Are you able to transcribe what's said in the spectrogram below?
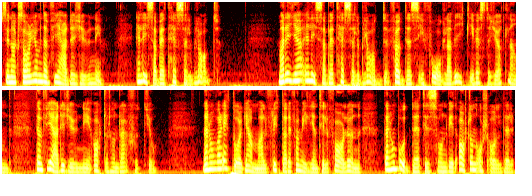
Synaxarium den 4 juni Elisabeth Hesselblad Maria Elisabeth Hesselblad föddes i Fåglavik i Västergötland den 4 juni 1870. När hon var ett år gammal flyttade familjen till Falun där hon bodde tills hon vid 18 års ålder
